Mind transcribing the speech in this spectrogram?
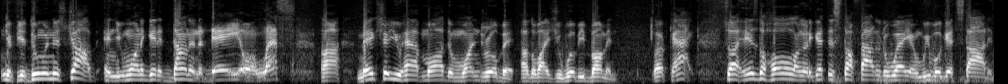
if you're doing this job and you want to get it done in a day or less, uh, make sure you have more than one drill bit. Otherwise, you will be bumming. Okay, so here's the hole. I'm going to get this stuff out of the way and we will get started.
